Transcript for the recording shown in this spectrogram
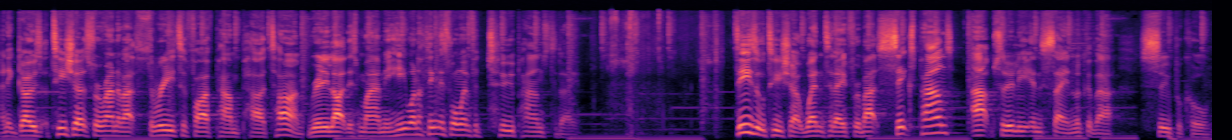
and it goes t-shirts for around about three to five pound per time. Really like this Miami Heat one. I think this one went for two pounds today. Diesel t-shirt went today for about six pounds. Absolutely insane. Look at that super cool.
